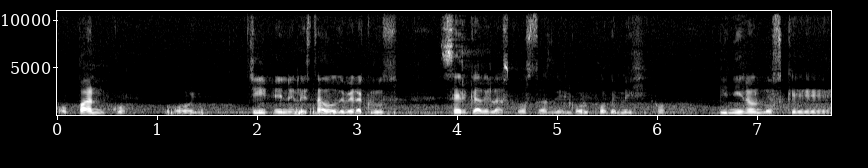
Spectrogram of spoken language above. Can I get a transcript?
o Pánuco, sí, en el estado de Veracruz, cerca de las costas del Golfo de México, vinieron los que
